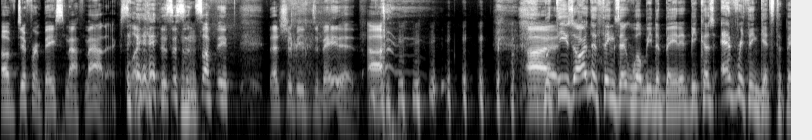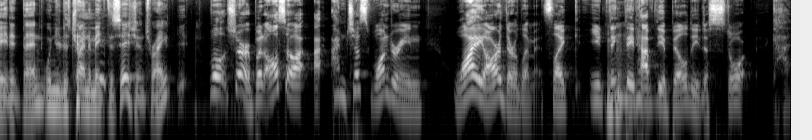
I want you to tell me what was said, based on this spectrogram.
of different base mathematics? Like this isn't something that should be debated. Uh, but these are the things that will be debated because everything gets debated, Ben, when you're just trying to make decisions, right? Well, sure, but also I, I, I'm just wondering why are there limits? Like you'd think Mm-hmm. they'd have the ability to store. God,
